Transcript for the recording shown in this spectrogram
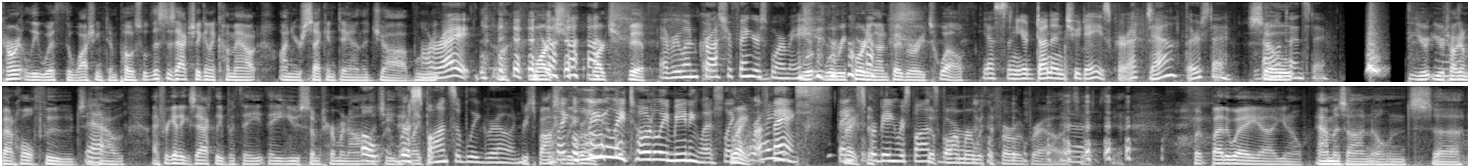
currently with the Washington Post. Well, this is actually going to come out on your second day on the job. All right, Uh, March March 5th. everyone, cross your fingers for me. We're, we're recording on February 12th. yes, and you're done in two days, correct? yeah, Thursday, So- Valentine's Day. You're, you're talking about Whole Foods and Yeah. how I forget exactly, but they, they use some Oh, terminology. that, like, responsibly grown. Responsibly like grown. legally totally meaningless. Like, Right. right. thanks, thanks Right, for the- being responsible. the farmer with the furrowed brow. That's it. Yeah. But by the way, uh, you know, Amazon owns uh,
